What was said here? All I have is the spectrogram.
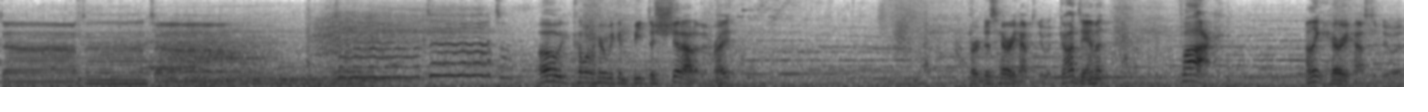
Da, da, da. Oh, we can come over here, we can beat the shit out of him, right? Or does Harry have to do it? God damn it. Fuck! I think Harry has to do it.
